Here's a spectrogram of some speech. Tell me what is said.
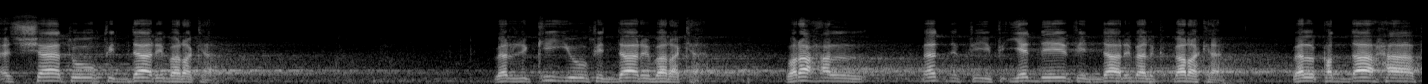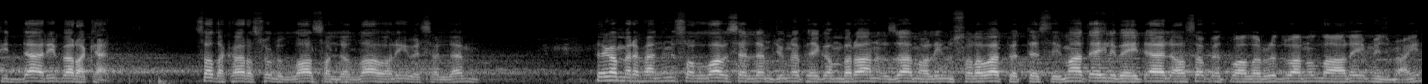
الشاة في الدار بركة. والركي في الدار بركة. وراح المد في في يد في الدار بركة. والقداحة في الدار بركة. Sadaka Resulullah sallallahu aleyhi ve sellem. Peygamber Efendimiz sallallahu aleyhi ve sellem cümle peygamberan ızam aleyhim salavat ve teslimat ehli beyt el asab etbaları rıdvanullah aleyhim ecmain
